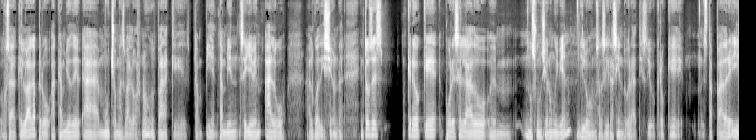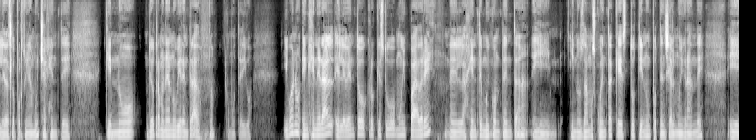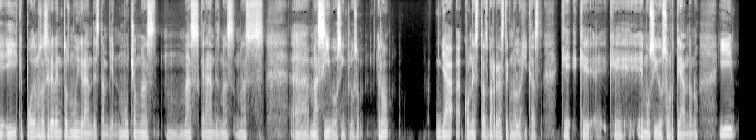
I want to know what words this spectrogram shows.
o sea, que lo haga, pero a cambio de mucho más valor, ¿no? Para que también, también se lleven algo, algo adicional. Entonces, creo que por ese lado em, nos funciona muy bien y lo vamos a seguir haciendo gratis. Yo creo que está padre y le das la oportunidad a mucha gente que no, de otra manera no hubiera entrado, ¿no? Como te digo. Y bueno, en general el evento creo que estuvo muy padre, eh, la gente muy contenta y, nos damos cuenta que esto tiene un potencial muy grande eh, y, que podemos hacer eventos muy grandes también, mucho más, más grandes, más, más ah, masivos incluso, ¿no? ya ah, con estas barreras tecnológicas que, que, que hemos ido sorteando, ¿no? Y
